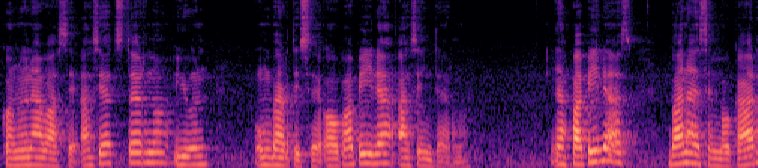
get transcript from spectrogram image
con una base hacia externo y un, un vértice o papila hacia interno. Las papilas van a desembocar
